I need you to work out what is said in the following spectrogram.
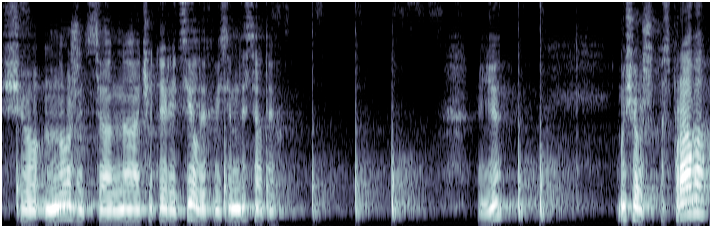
що множиться на 4,8. Є? Ну що ж, справа,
